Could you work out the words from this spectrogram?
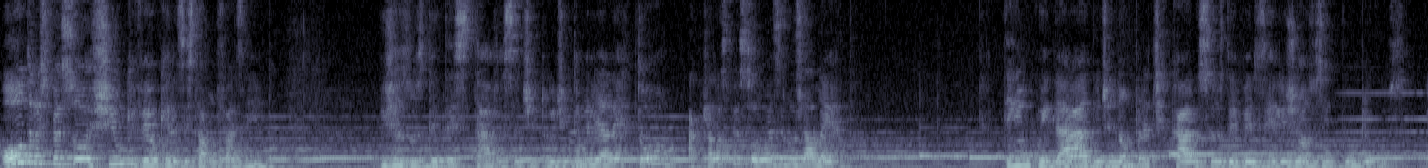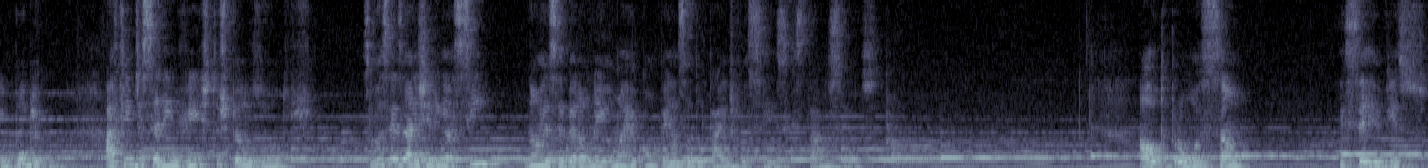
Outras pessoas tinham que ver o que eles estavam fazendo. E Jesus detestava essa atitude, então ele alertou aquelas pessoas e nos alerta. Tenham cuidado de não praticar os seus deveres religiosos em, públicos, em público, a fim de serem vistos pelos outros. Se vocês agirem assim, não receberão nenhuma recompensa do Pai de vocês que está nos céus. Autopromoção e serviço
